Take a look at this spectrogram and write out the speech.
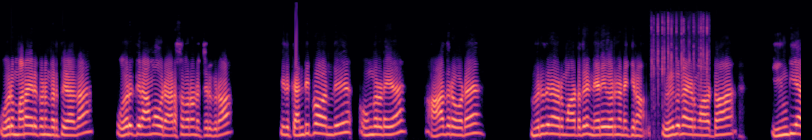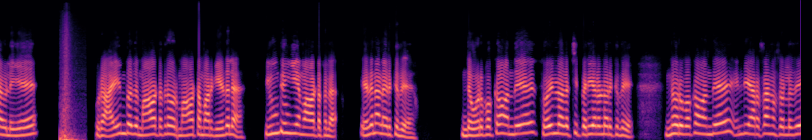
ஒரு மரம் இருக்கணுங்கிறதுக்காக தான் ஒரு கிராமம், ஒரு அரச மரம்னு வச்சுருக்குறோம் இது கண்டிப்பாக வந்து உங்களுடைய ஆதரவோட விருதுநகர் மாவட்டத்தில் நிறைவேறும்னு நினைக்கிறோம். விருதுநகர் மாவட்டம் இந்தியாவிலேயே ஒரு ஐம்பது மாவட்டத்தில் ஒரு மாவட்டமாக இருக்குது எதில் பின்தங்கிய மாவட்டத்தில் எதனால் இருக்குது? இந்த ஒரு பக்கம் வந்து தொழில் வளர்ச்சி பெரிய அளவில் இருக்குது. இன்னொரு பக்கம் வந்து இந்திய அரசாங்கம் சொல்லுது,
